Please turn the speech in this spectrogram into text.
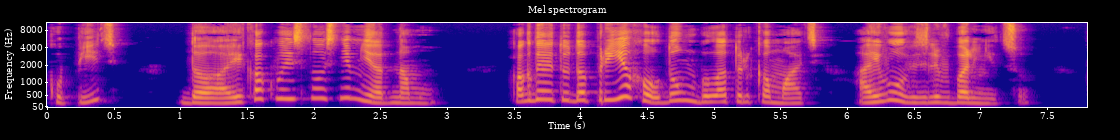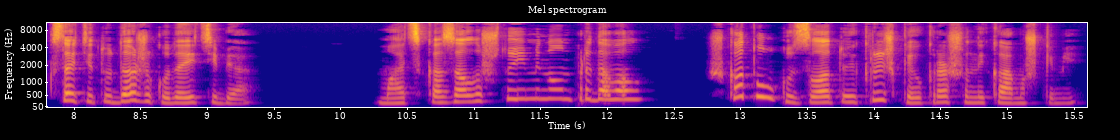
Купить? Да, и, как выяснилось, не мне одному. Когда я туда приехал, дома была только мать, а его увезли в больницу. Кстати, туда же, куда и тебя. Мать сказала, что именно он продавал. Шкатулку с золотой крышкой, украшенной камушками.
